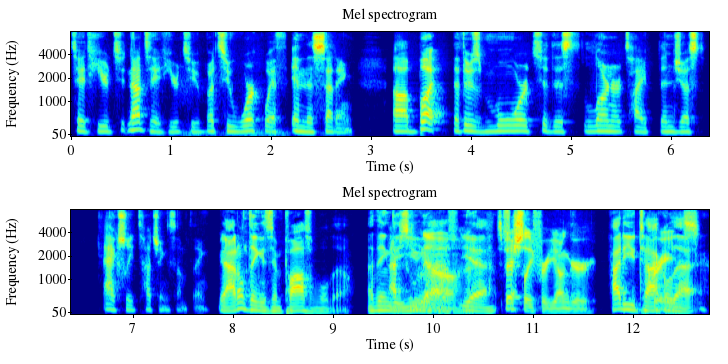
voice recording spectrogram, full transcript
to adhere to, not to adhere to, but to work with in this setting. Uh, but that there's more to this learner type than just actually touching something. Yeah, I don't think it's impossible though. I think that Absolutely. you No. guys, yeah. especially for younger How do you tackle grades. that?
